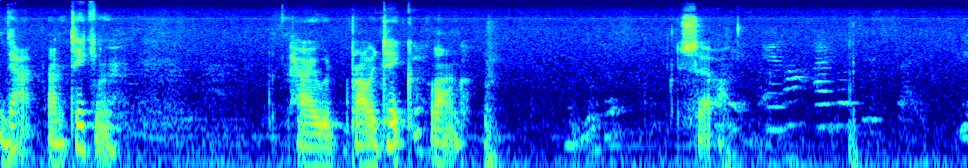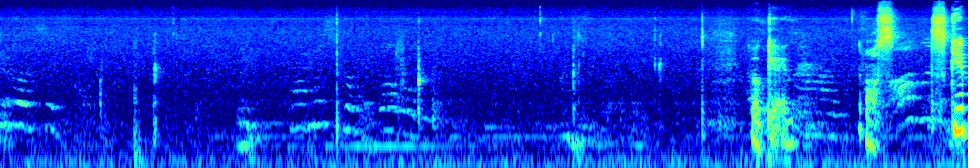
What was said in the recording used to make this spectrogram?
that I'm taking I would probably take long. So. Okay, I'll skip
